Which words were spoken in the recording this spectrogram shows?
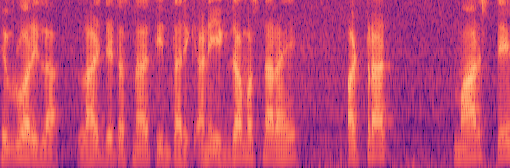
फेब्रुवारीला. लास्ट डेट असणार आहे तीन तारीख. आणि एक्झाम असणार आहे अठरा मार्च ते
